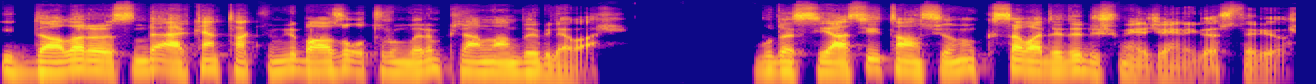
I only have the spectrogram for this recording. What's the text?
İddialar arasında erken takvimli bazı oturumların planlandığı bile var. Bu da siyasi tansiyonun kısa vadede düşmeyeceğini gösteriyor.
